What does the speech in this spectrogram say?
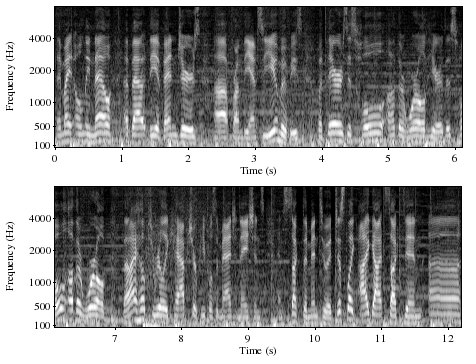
they might only know about the Avengers uh, from the MCU movies. But there's this whole other world here, this whole other world that I hope to really capture people's imaginations and suck them into it, just like I got sucked in uh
